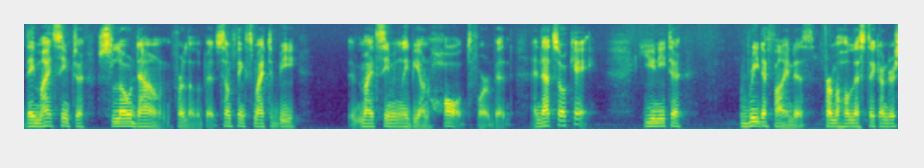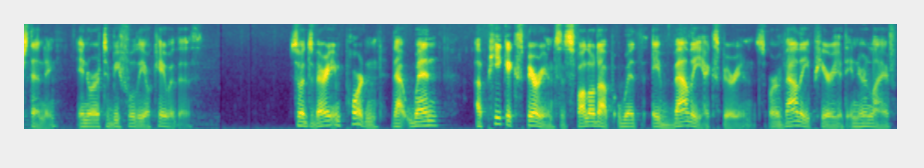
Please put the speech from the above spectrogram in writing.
they might seem to slow down for a little bit. Some things might be, might seemingly be on hold for a bit, and that's okay. You need to redefine this from a holistic understanding in order to be fully okay with this. So it's very important that when a peak experience is followed up with a valley experience or a valley period in your life,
